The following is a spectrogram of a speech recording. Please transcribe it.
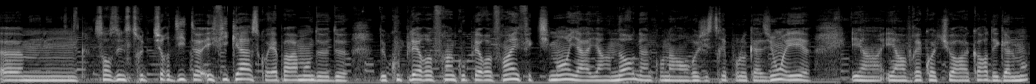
euh, sans une structure dite efficace. Quoi. Il n'y a pas vraiment de, de, de couplet-refrain, couplet-refrain. Effectivement, il y a, il y a un orgue hein, qu'on a enregistré pour l'occasion et, et, un, et un vrai quatuor à cordes également.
